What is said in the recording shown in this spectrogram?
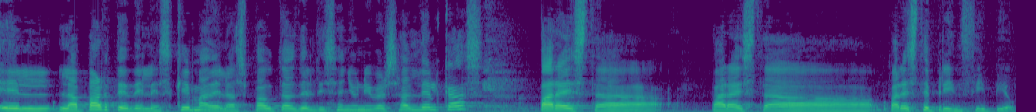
la parte del esquema de las pautas del diseño universal del CAS para, este principio.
